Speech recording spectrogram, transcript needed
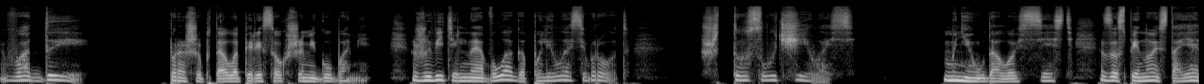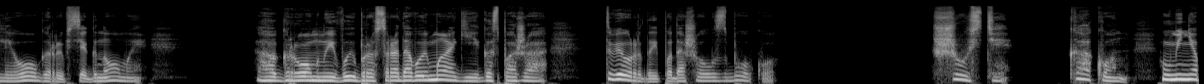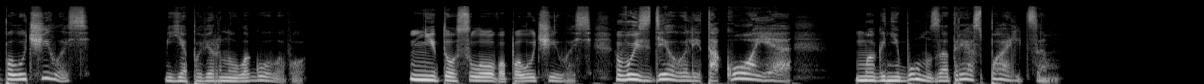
«Воды!» — прошептала пересохшими губами. Живительная влага полилась в рот. «Что случилось?» Мне удалось сесть, за спиной стояли огры, все гномы. «Огромный выброс родовой магии, госпожа!» Твердый подошел сбоку. «Шусти!» «Как он? У меня получилось?» Я повернула голову. «Не то слово получилось. Вы сделали такое!» Магнибум затряс пальцем.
